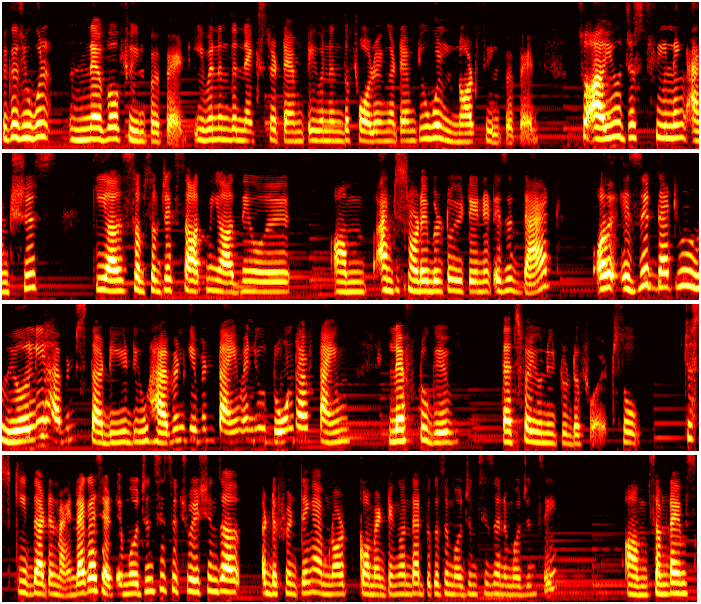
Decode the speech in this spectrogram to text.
because you will never feel prepared. Even in the next attempt even in the following attempt you will not feel prepared. So are you just feeling anxious? Ki sub subjects saath mein yaad um i'm just not able to retain it. Is it that? Or is it that you really haven't studied, you haven't given time, and you don't have time left to give? That's why you need to defer it. So just keep that in mind. Like I said, emergency situations are a different thing. I'm not commenting on that because emergency is an emergency. Um, sometimes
